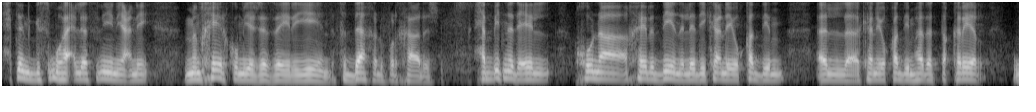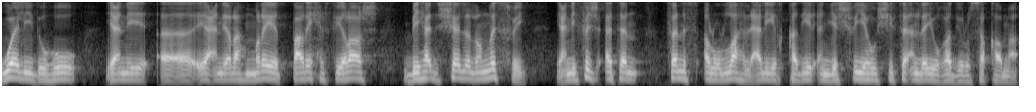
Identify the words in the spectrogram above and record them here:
حتى نقسموها على اثنين يعني من خيركم يا جزائريين في الداخل وفي الخارج. حبيت ندعي خونا خير الدين الذي كان يقدم كان يقدم هذا التقرير والده يعني آه يعني راه مريض طريح الفراش بهذا الشلل النصفي. يعني فجأة فنسأل الله العلي القدير أن يشفيه شفاء لا يغادر سقما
